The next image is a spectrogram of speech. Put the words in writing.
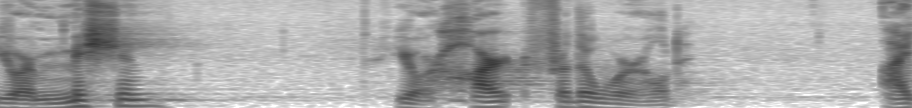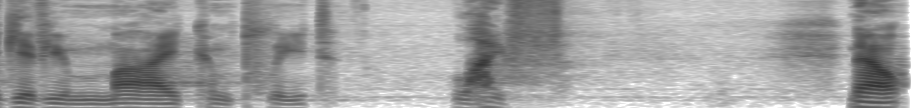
Your mission, your heart for the world, I give you my complete life. Now,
